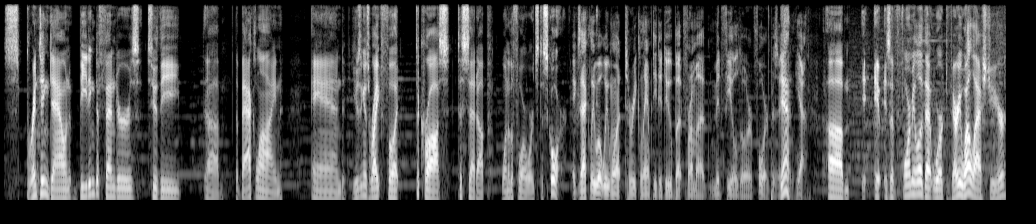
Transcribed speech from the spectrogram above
sprinting down, beating defenders to the um the back line, and using his right foot to cross to set up one of the forwards to score. exactly what we want Tariq Lamptey to do, but from a midfield or forward position. Yeah. Um, it, it is a formula that worked very well last year,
